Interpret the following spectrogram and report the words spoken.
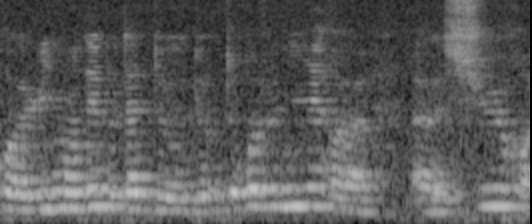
pour lui demander peut-être de, revenir sur,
